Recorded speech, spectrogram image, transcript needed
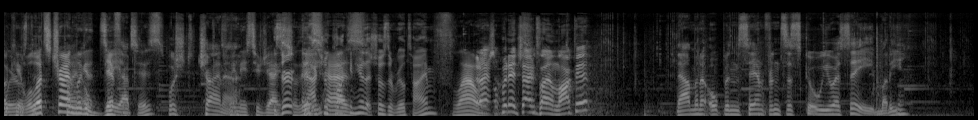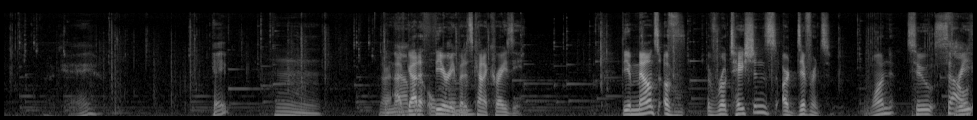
Uh, okay, where's well let's try and look at the Okay, differences pushed China. between these two jacks. Is jacks. there so an this actual clock in here that shows the real time? Did I flowers. on open it. it, Jack? So I unlocked it? Now I'm gonna open San Francisco, USA, buddy. Okay. Okay. Hmm. All right, now I've got a gonna theory, but it's kind of crazy. The amounts of, of rotations are different. One, two, three, South.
